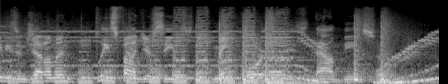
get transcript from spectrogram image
Ladies and gentlemen, please find your seats. Main course is now being served.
